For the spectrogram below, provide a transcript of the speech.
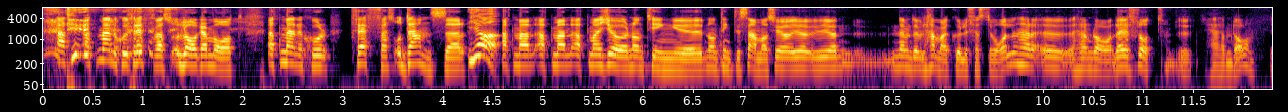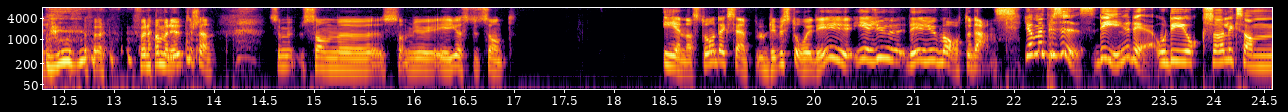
att, att människor träffas och lagar mat, att människor träffas och dansar, Ja. att, man, att, man, att man gör någonting, eh, någonting tillsammans. Jag, jag, jag nämnde väl Hammarkullefestivalen här, eh, häromdagen, eller förlåt, häromdagen, för, för några minuter sedan, som, som, eh, som ju är just ett sånt enastående exempel och det består det är ju, är ju, det är ju mat och dans. Ja men precis, det är ju det. Och det är också liksom,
